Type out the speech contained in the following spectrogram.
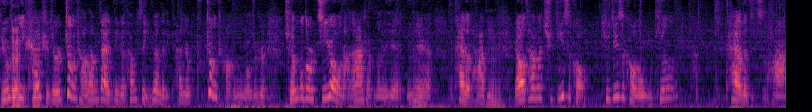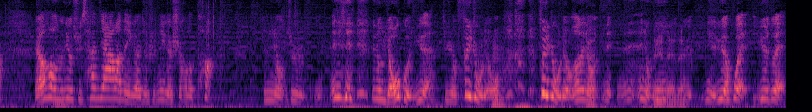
比如说一开始就是正常，他们在那个他们自己院子里开，就是正常的那种，就是全部都是肌肉男啊什么的那些那些人开的 party，、嗯然后他们去 disco，去 disco 的舞厅开了几次趴，然后呢嗯又去参加了那个就是那个时候的 punk。就是那种，就是那 那种摇滚乐，就是非主流、嗯 非主流的那种那那那种音对对对乐那个乐会乐队，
